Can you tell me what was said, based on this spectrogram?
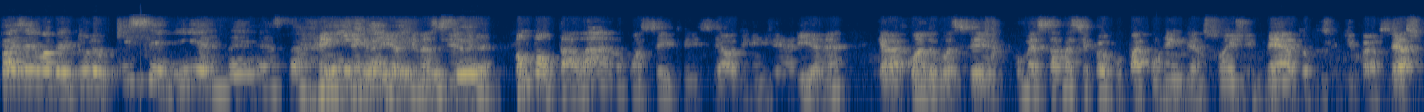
faz aí uma abertura, o que seria né, essa reengenharia financeira? financeira? Vamos voltar lá no conceito inicial de reengenharia, né? que era quando você começava a se preocupar com reinvenções de métodos e de processos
